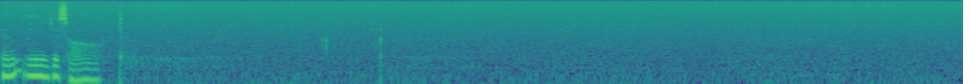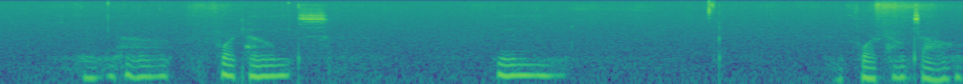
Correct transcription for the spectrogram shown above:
gently dissolved. And you have four counts in and four counts out.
